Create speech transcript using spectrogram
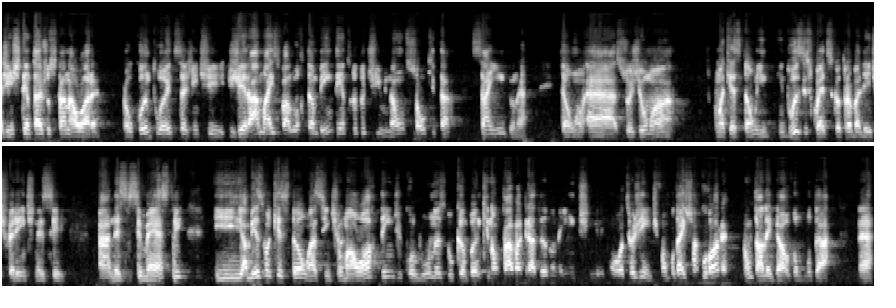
a gente tentar ajustar na hora para o quanto antes a gente gerar mais valor também dentro do time, não só o que está saindo, né? Então, uh, surgiu uma, uma questão em, em, duas squads que eu trabalhei diferente nesse, uh, nesse semestre, e a mesma questão, assim, tinha uma ordem de colunas do Kanban que não estava agradando nem um time nem outro. Gente, vamos mudar isso agora. Não tá legal, vamos mudar, né?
